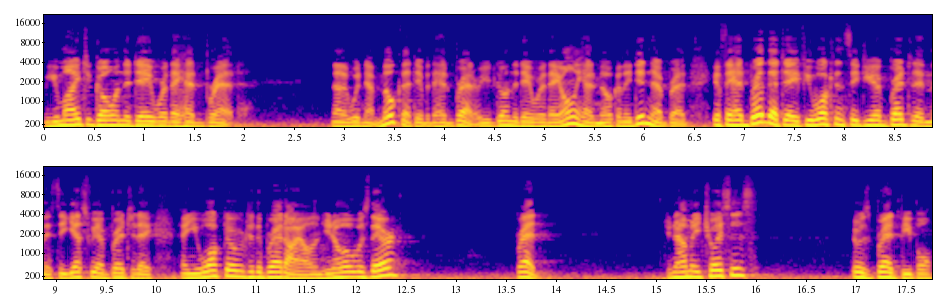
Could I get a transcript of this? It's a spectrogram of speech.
you might go in the day where they had bread. Now, they wouldn't have milk that day, but they had bread. Or you'd go in the day where they only had milk and they didn't have bread. If they had bread that day, if you walked in and say, Do you have bread today? And they say, Yes, we have bread today. And you walked over to the bread aisle, and you know what was there? Bread. Do you know how many choices? There was bread, people.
